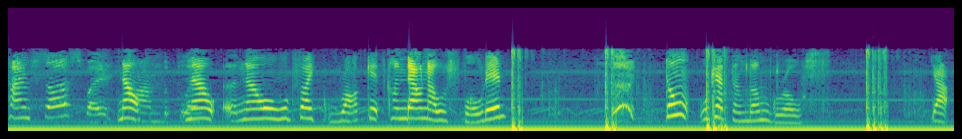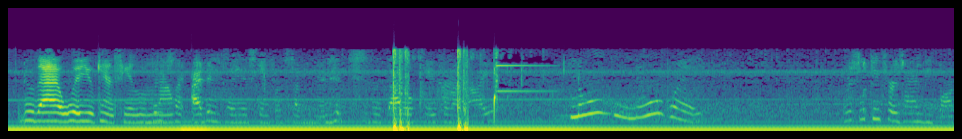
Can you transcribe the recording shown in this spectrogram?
kind of sus, but now, now, uh, now it looks like rockets come down that was floated. Don't look at them, them gross. Yeah, do that where you can't see them now. Like, I've been playing this game for seven minutes. Is that okay for my eyes? No, no way. I'm just looking for a zombie box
